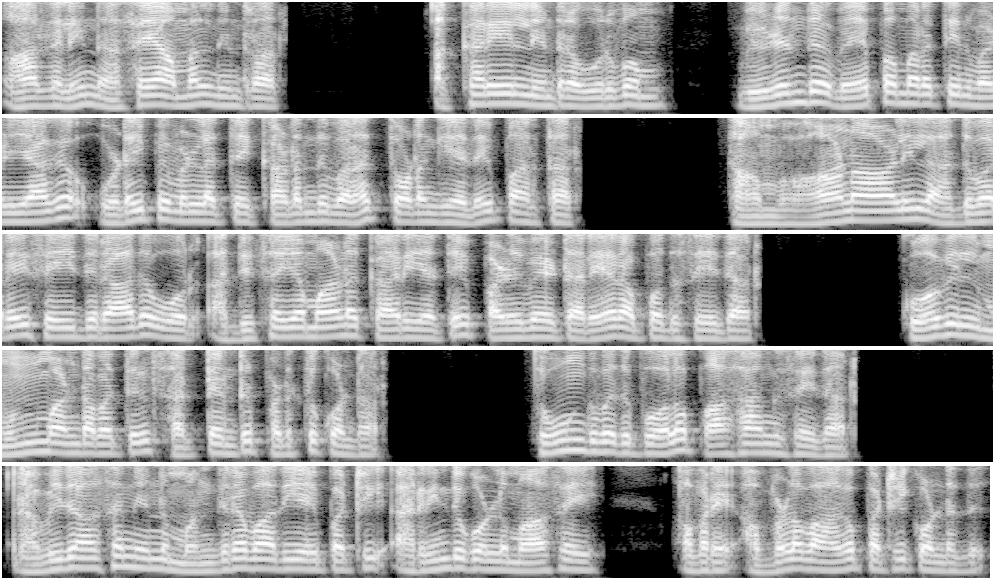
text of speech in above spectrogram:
ஆதலின் அசையாமல் நின்றார். அக்கறையில் நின்ற உருவம் விழுந்த வேப்பமரத்தின் வழியாக உடைப்பு வெள்ளத்தை கடந்து வரத் தொடங்கியதை பார்த்தார். தாம் வானாளில் அதுவரை செய்திராத ஓர் அதிசயமான காரியத்தை பழுவேட்டரையர் அப்போது செய்தார். கோவில் முன் மண்டபத்தில் சட்டென்று படுத்துக்கொண்டார் தூங்குவது போல பாசாங்கு செய்தார். ரவிதாசன் என்னும் மந்திரவாதியைப் பற்றி அறிந்து கொள்ளும் ஆசை அவரை அவ்வளவாக பற்றி கொண்டது.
